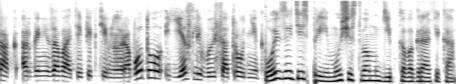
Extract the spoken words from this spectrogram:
Как организовать эффективную работу, если вы сотрудник? Пользуйтесь преимуществом гибкого графика.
